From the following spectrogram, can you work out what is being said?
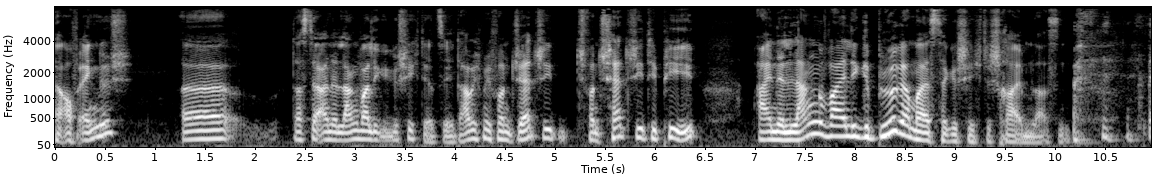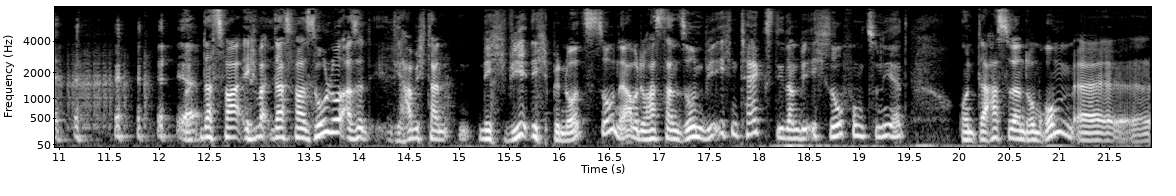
äh, auf Englisch, äh, dass der eine langweilige Geschichte erzählt. Da habe ich mir von, Jet von ChatGTP eine langweilige Bürgermeistergeschichte schreiben lassen. ja. Das war, ich das war solo, also die habe ich dann nicht wirklich benutzt, so, ne, aber du hast dann so einen wie ich einen Text, die dann wie ich so funktioniert und da hast du dann drum rum äh,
